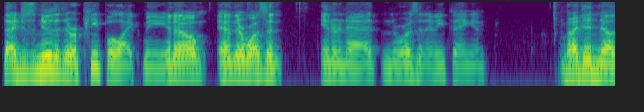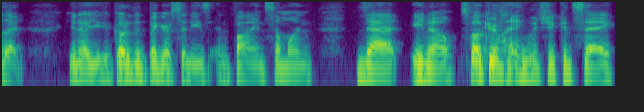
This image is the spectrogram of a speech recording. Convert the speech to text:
that I just knew that there were people like me, you know, and there wasn't internet and there wasn't anything. And but I did know that you know you could go to the bigger cities and find someone that you know spoke your language you could say.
